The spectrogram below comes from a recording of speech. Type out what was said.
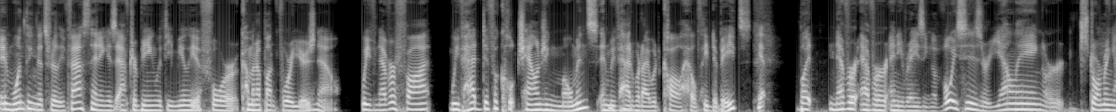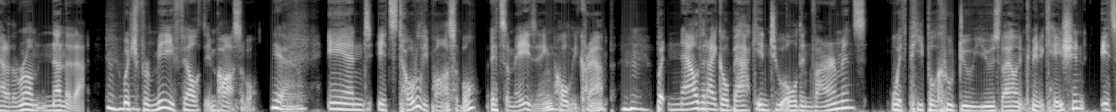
and one thing that's really fascinating is after being with emilia for coming up on four years now we've never fought we've had difficult challenging moments and we've mm-hmm. had what i would call healthy debates Yep. But never ever any raising of voices or yelling or storming out of the room none of that which for me felt impossible yeah. and it's totally possible it's amazing holy crap Mhm. But now that I go back into old environments with people who do use violent communication, it's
